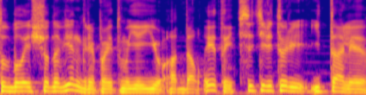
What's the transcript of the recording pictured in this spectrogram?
Тут была еще одна Венгрия, поэтому я ее отдал этой. Все территории Италии,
